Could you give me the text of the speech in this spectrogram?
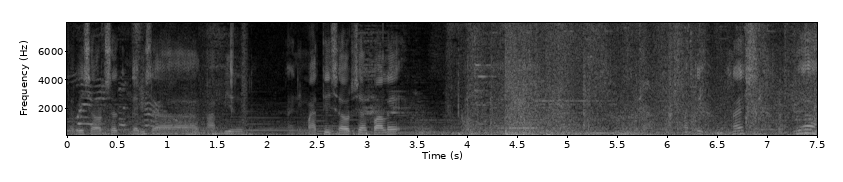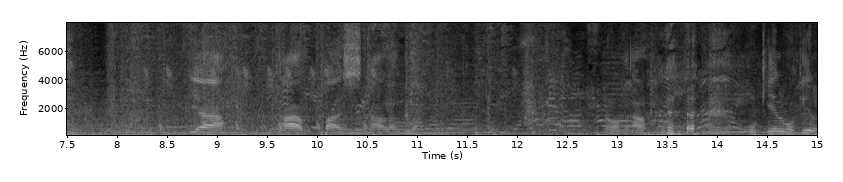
Tapi seharusnya nggak bisa ngambil. Nah ini mati seharusnya pale. Mati nice. Ya. Ya ampas kalah gua. No al mukil mukil.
